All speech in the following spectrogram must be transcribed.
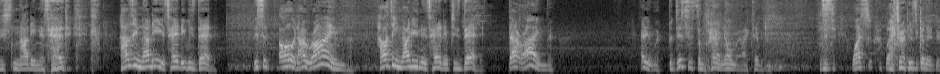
He's nodding his head. How's he nodding his head if he's dead? This is oh that rhymed. How's he nodding his head if he's dead? That rhymed. Anyway, but this is some paranormal activity. This watch watch what he's gonna do.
